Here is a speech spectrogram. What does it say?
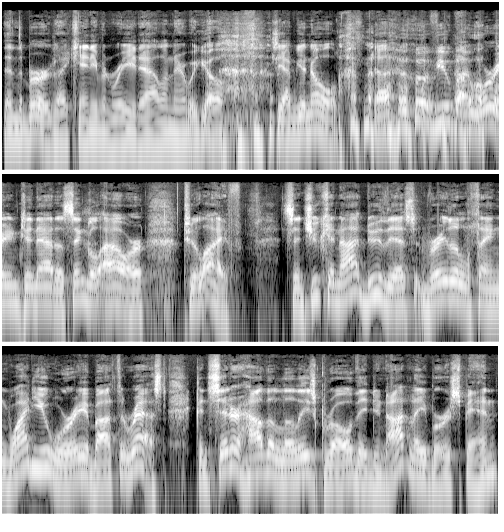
than the birds. I can't even read, Alan. There we go. See, I'm getting old. Uh, who of you, by worrying, can add a single hour to life? Since you cannot do this very little thing, why do you worry about the rest? Consider how the lilies grow. They do not labor or spin.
